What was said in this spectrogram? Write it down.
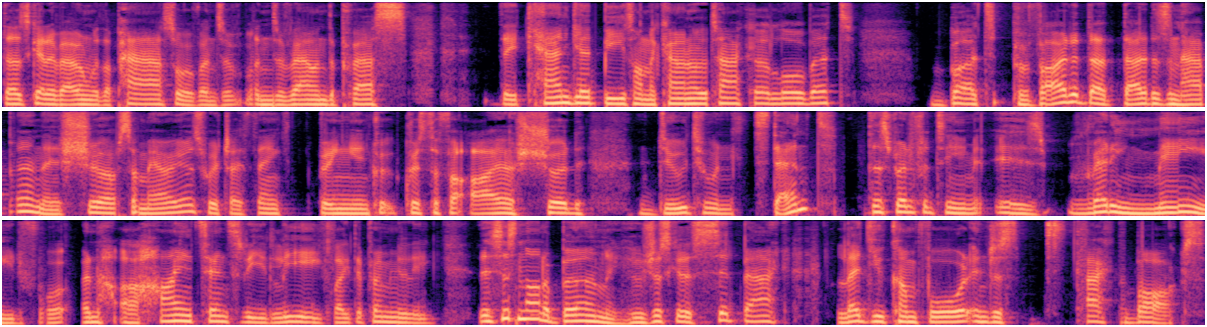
does get around with a pass or runs, runs around the press. They can get beat on the counter attack a little bit. But provided that that doesn't happen and they show up some areas, which I think bringing in Kristoffer Ajer should do to an extent, this Brentford team is ready made for an, a high intensity league like the Premier League. This is not a Burnley who's just going to sit back, let you come forward, and just stack the box.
